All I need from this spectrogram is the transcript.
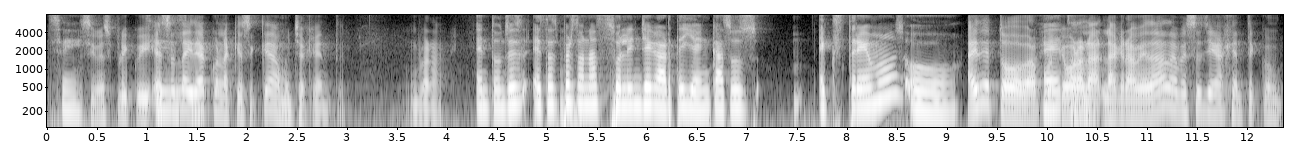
Sí. ¿Sí me explico? Y Sí, esa es la sí. idea con la que se queda mucha gente. ¿Verdad? Entonces, ¿estas personas suelen llegarte ya en casos extremos o...? Hay de todo, ¿verdad? Porque, bueno, la, la gravedad, a veces llega gente con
